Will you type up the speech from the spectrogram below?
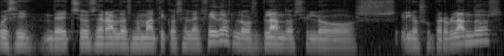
Pues sí, de hecho serán los neumáticos elegidos, los blandos y los, y los super blandos,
